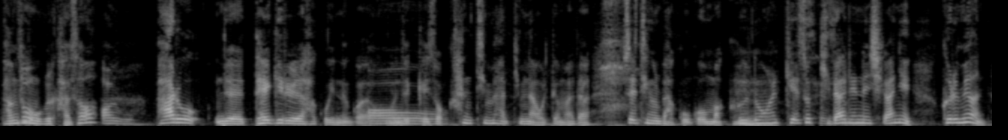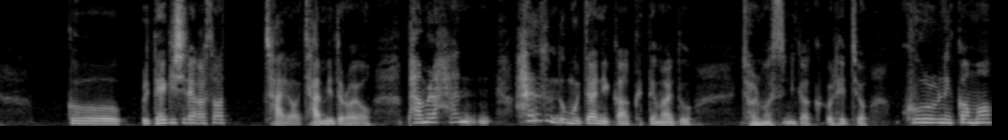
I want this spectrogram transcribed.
방송국을 가서 아이고. 바로 이제 대기를 하고 있는 거예요. 어. 이제 계속 한 팀 한팀 나올 때마다 세팅을 바꾸고 막 그동안 계속 세상에. 기다리는 시간이 그러면 그 우리 대기실에 가서 자요. 잠이 들어요. 밤을 한 한숨도 못 자니까 그때만 해도 젊었으니까 그걸 했죠. 그러니까 뭐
